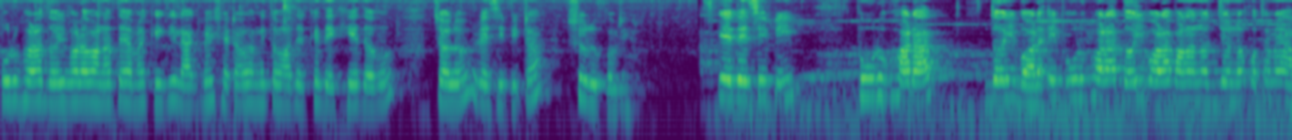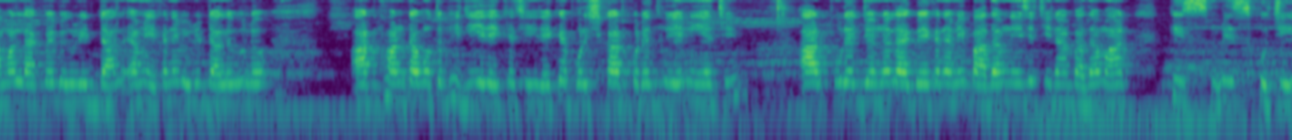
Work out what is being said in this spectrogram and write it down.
পুর ভরা দই বড়া বানাতে আমার কী কী লাগবে সেটাও আমি তোমাদেরকে দেখিয়ে দেবো। চলো রেসিপিটা শুরু করি। আজকের রেসিপি পুর ভরা দই বড়া। এই পুর ভরা দই বড়া বানানোর জন্য প্রথমে আমার লাগবে বিউলির ডাল। আমি এখানে বিউলির ডালগুলো আট ঘণ্টা মতো ভিজিয়ে রেখেছি, রেখে পরিষ্কার করে ধুয়ে নিয়েছি। আর পুরের জন্য লাগবে। এখানে আমি বাদাম নিয়েছি, চীনা বাদাম আর কিশমিশ কুচি।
